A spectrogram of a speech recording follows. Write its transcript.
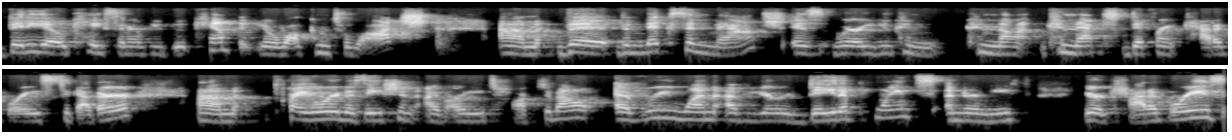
video case interview bootcamp that you're welcome to watch. Um, the, the mix and match is where you can cannot connect different categories together. Um, prioritization, I've already talked about. Every one of your data points underneath your categories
